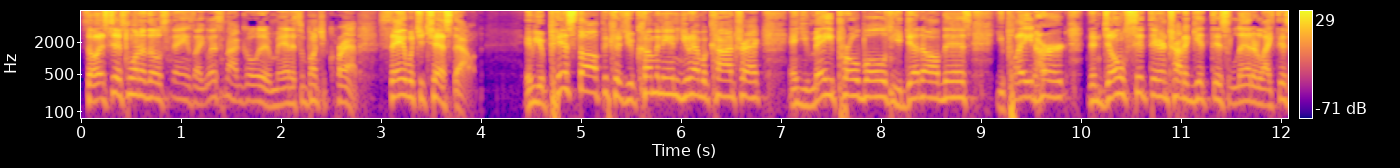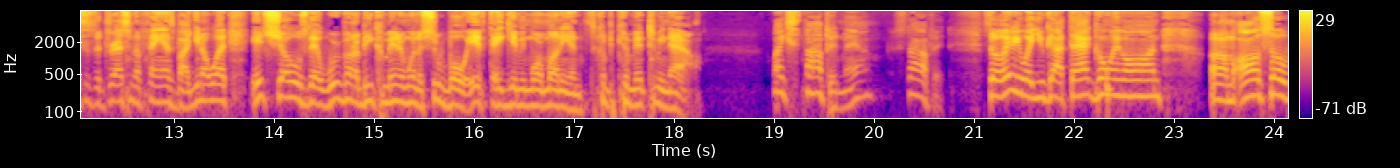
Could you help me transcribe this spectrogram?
so it's just one of those things. Like, let's not go there, man. It's a bunch of crap. Say it with your chest out. If you're pissed off because you're coming in, you don't have a contract, and you made Pro Bowls, and you did all this, you played hurt, then don't sit there and try to get this letter like this is addressing the fans by, you know what? It shows that we're going to be committed to win the Super Bowl if they give me more money and commit to me now. Like, stop it, man. Stop it. So anyway, you got that going on. Um, also,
